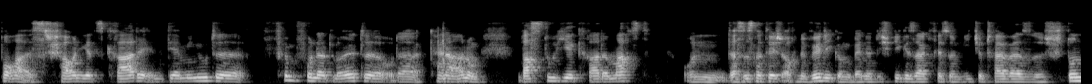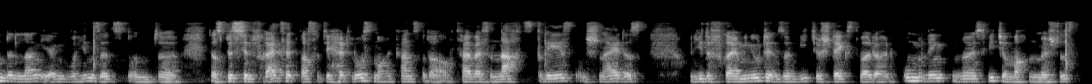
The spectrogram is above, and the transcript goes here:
boah, es schauen jetzt gerade in der Minute 500 Leute oder keine Ahnung, was du hier gerade machst. Und das ist natürlich auch eine Würdigung, wenn du dich, wie gesagt, für so ein Video teilweise stundenlang irgendwo hinsetzt und äh, das bisschen Freizeit, was du dir halt losmachen kannst oder auch teilweise nachts drehst und schneidest und jede freie Minute in so ein Video steckst, weil du halt unbedingt ein neues Video machen möchtest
